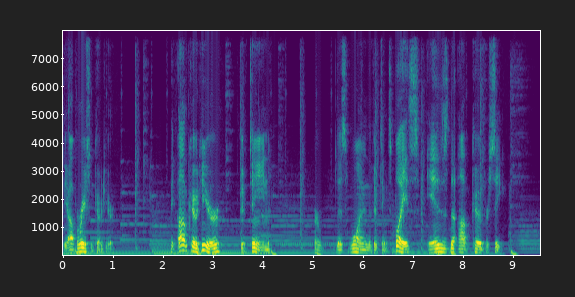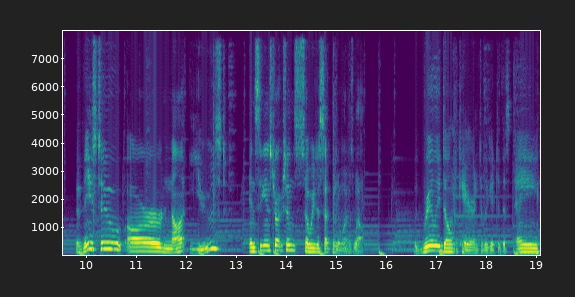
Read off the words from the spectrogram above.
the operation code here. The opcode here, 15, or this 1 in the 15th place, is the opcode for C. These two are not used in C instructions, so we just set them to 1 as well. We really don't care until we get to this A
